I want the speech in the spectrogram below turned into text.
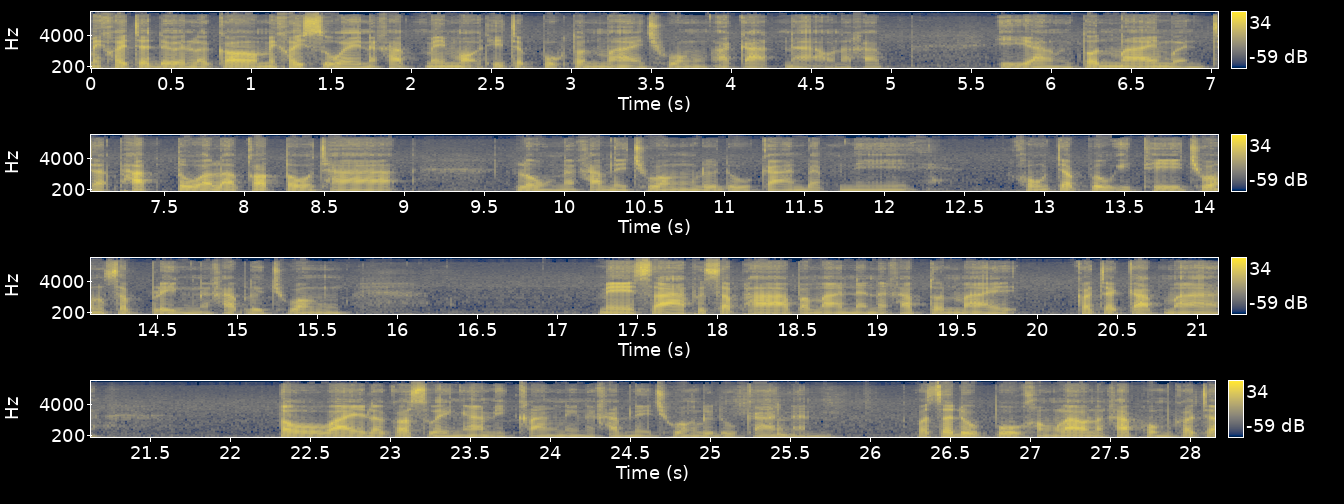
ไม่ค่อยจะเดินแล้วก็ไม่ค่อยสวยนะครับ ไม่เหมาะที่จะปลูกต้นไม้ช่วงอากาศหนาวนะครับ อีกอย่างหนึ่งต้นไม้เหมือนจะพักตัวแล้วก็โตช้าลงนะครับในช่วงฤดูกาลแบบนี้ คงจะปลูกอีกทีช่วงสปริงนะครับ หรือช่วงเมษาพฤษภาประมาณนั้นนะครับ ต้นไม้ก็จะกลับมาโตไวแล้วก็สวยงามอีกครั้งหนึ่งนะครับ ในช่วงฤดูกาลนั้น วัสดุปลูกของเรานะครับ ผมก็จะ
